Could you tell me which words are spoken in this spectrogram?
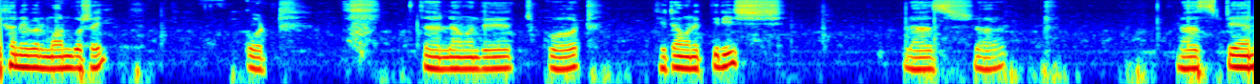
এখানে এবার মান বসাই। কোট তাহলে আমাদের কোট থিটা মানে তিরিশ প্লাস ষাট প্লাস টেন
